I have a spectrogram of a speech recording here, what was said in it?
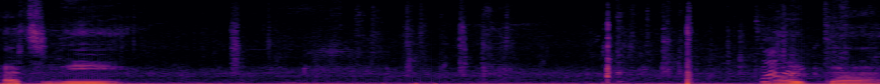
That's neat. I like that.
